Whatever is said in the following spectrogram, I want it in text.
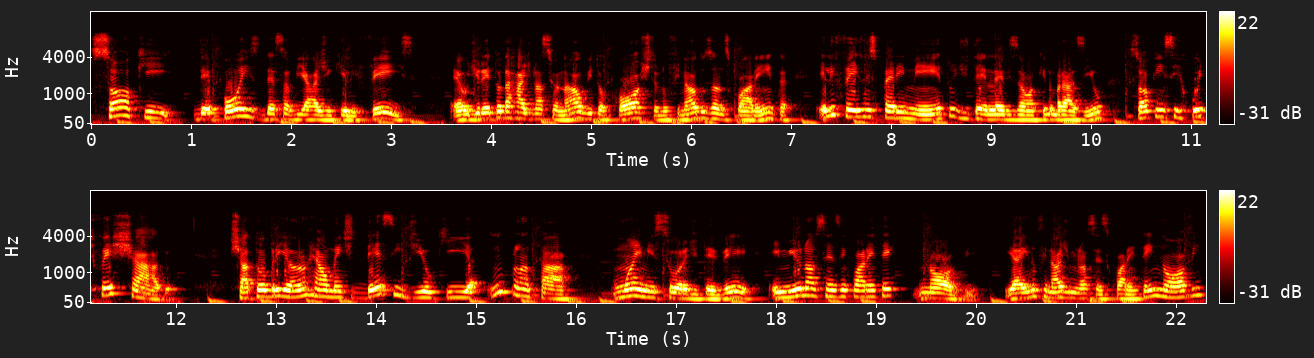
Só que depois dessa viagem que ele fez, é, o diretor da Rádio Nacional, Vitor Costa, no final dos anos 40, ele fez um experimento de televisão aqui no Brasil, só que em circuito fechado. Chateaubriand realmente decidiu que ia implantar uma emissora de TV em 1949. E aí, no final de 1949,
